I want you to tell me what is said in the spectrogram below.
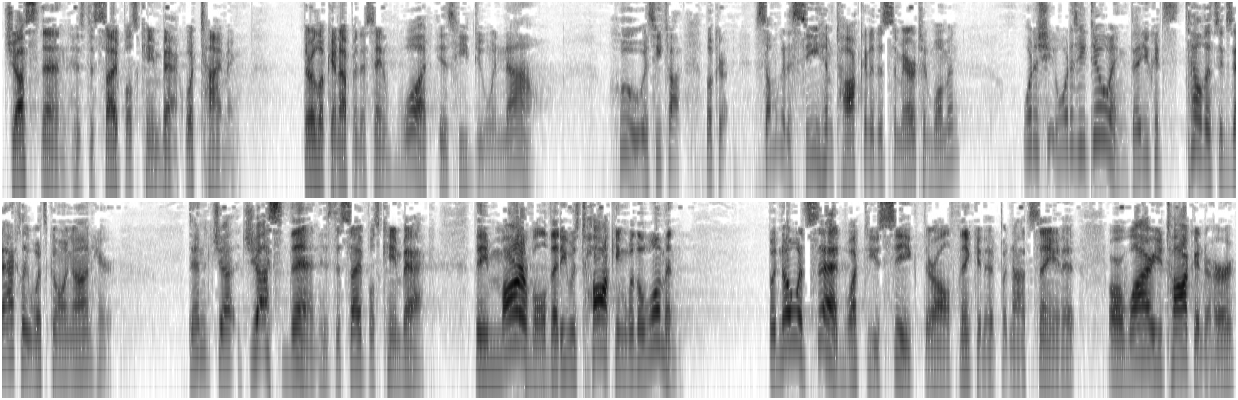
Just then his disciples came back. What timing? They're looking up and they're saying, what is he doing now? Who is he talking? Look, someone going to see him talking to the Samaritan woman? What is she, what is he doing? That you could tell that's exactly what's going on here. Then ju- just then his disciples came back. They marveled that he was talking with a woman. But no one said, what do you seek? They're all thinking it, but not saying it. Or why are you talking to her?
